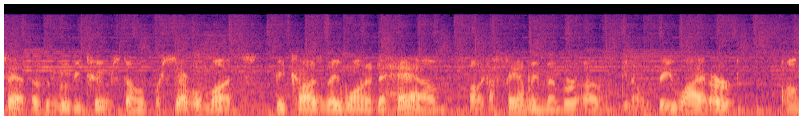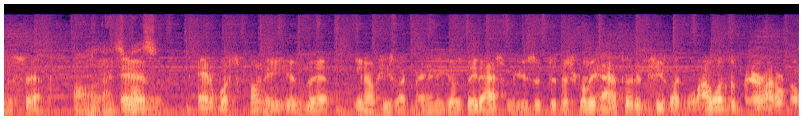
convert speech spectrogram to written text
set of the movie Tombstone for several months because they wanted to have like a family member of you know the Wyatt Earp on the set. Oh, that's And awesome. And what's funny is that you know he's like, man, he goes, they'd ask me, is it did this really happen? And he's like, well, I wasn't there. I don't know.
